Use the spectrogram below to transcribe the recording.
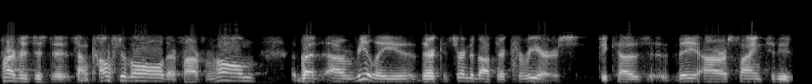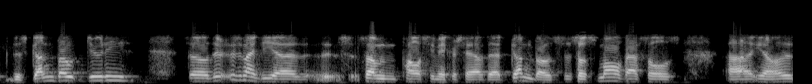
part of it is just it's uncomfortable. They're far from home, but uh, really they're concerned about their careers because they are assigned to these, this gunboat duty. So there's an idea some policymakers have that gunboats, so small vessels uh, you know,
